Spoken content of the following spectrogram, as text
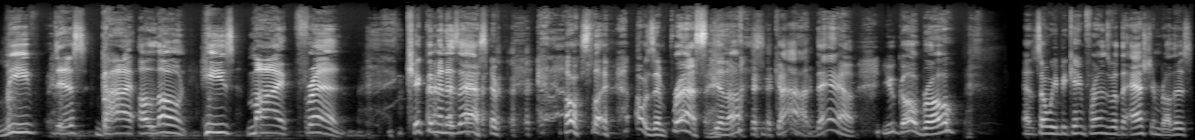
Leave this guy alone. He's my friend. Kicked him in his ass. I was like, I was impressed, you know. God damn, you go, bro. And so we became friends with the Asheton brothers,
